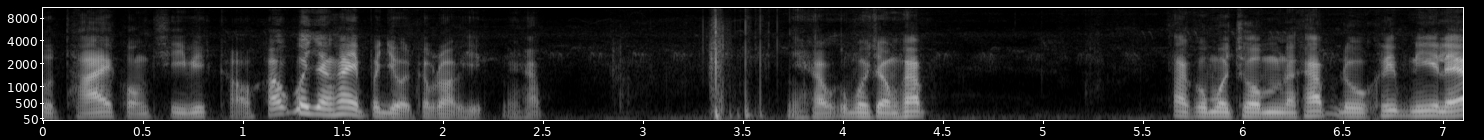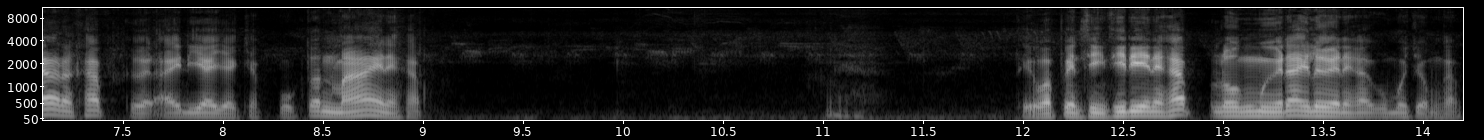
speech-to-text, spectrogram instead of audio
สุดท้ายของชีวิตเขาเขาก็ยังให้ประโยชน์กับเราอีกนะครับนี่ครับคุณผู้ชมครับ ถ้าคุณผู้ชมนะครับ ดูคลิปนี้แล้วนะครับ เกิดไอเดียอยากจะปลูกต้นไม้นะครับ ถือว่าเป็นสิ่งที่ดีนะครับ ลงมือได้เลยนะครับคุณผู้ชมครับ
